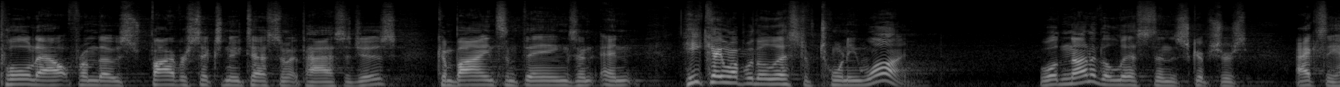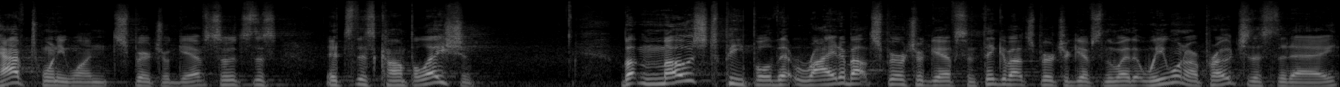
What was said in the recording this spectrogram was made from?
pulled out from those five or six New Testament passages, combined some things, and, and he came up with a list of 21. Well, none of the lists in the scriptures actually have 21 spiritual gifts, so it's this, it's this compilation. But most people that write about spiritual gifts and think about spiritual gifts in the way that we want to approach this today,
